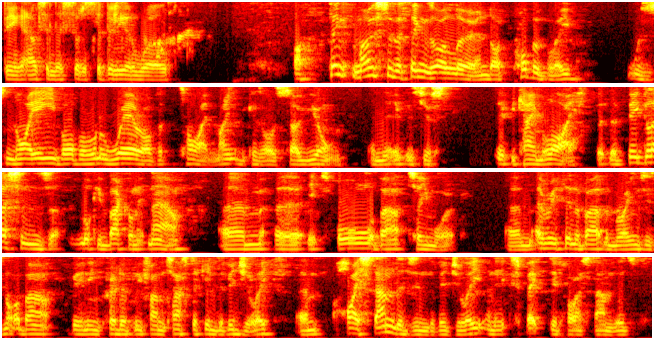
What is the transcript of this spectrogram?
being out in this sort of civilian world? I think most of the things I learned, I probably was naive of or unaware of at the time, mainly because I was so young and it was just it became life. But the big lessons, looking back on it now, um, uh, it's all about teamwork. Um, everything about the Marines is not about being incredibly fantastic individually, um, high standards individually, and expected high standards,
